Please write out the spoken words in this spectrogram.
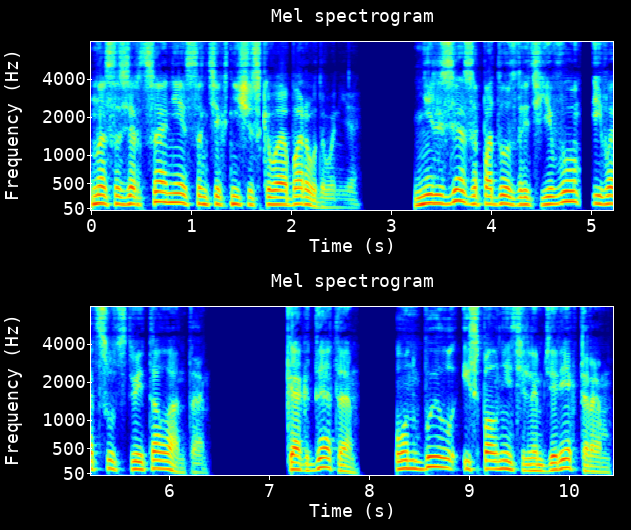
на созерцание сантехнического оборудования. Нельзя заподозрить его и в отсутствии таланта. Когда-то он был исполнительным директором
